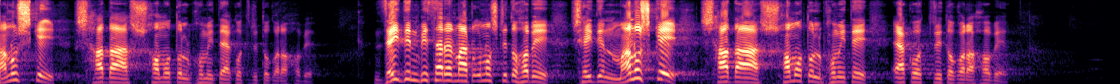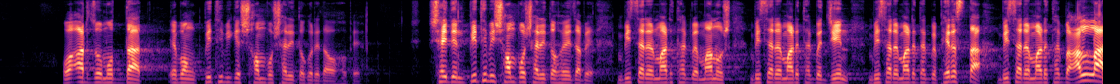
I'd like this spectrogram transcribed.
মানুষকে সাদা সমতল ভূমিতে একত্রিত করা হবে। যেই দিন বিচারের মাঠ অনুষ্ঠিত হবে, সেই দিন মানুষকে সাদা সমতল ভূমিতে একত্রিত করা হবে। ও আর্য মোদ্দাত এবং পৃথিবীকে সম্প্রসারিত করে দেওয়া হবে। সেই দিন পৃথিবী সম্প্রসারিত হয়ে যাবে। বিচারের মাঠে থাকবে মানুষ, বিচারের মাঠে থাকবে জিন, বিচারের মাঠে থাকবে ফেরেস্তা বিচারের মাঠে থাকবে আল্লাহ,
